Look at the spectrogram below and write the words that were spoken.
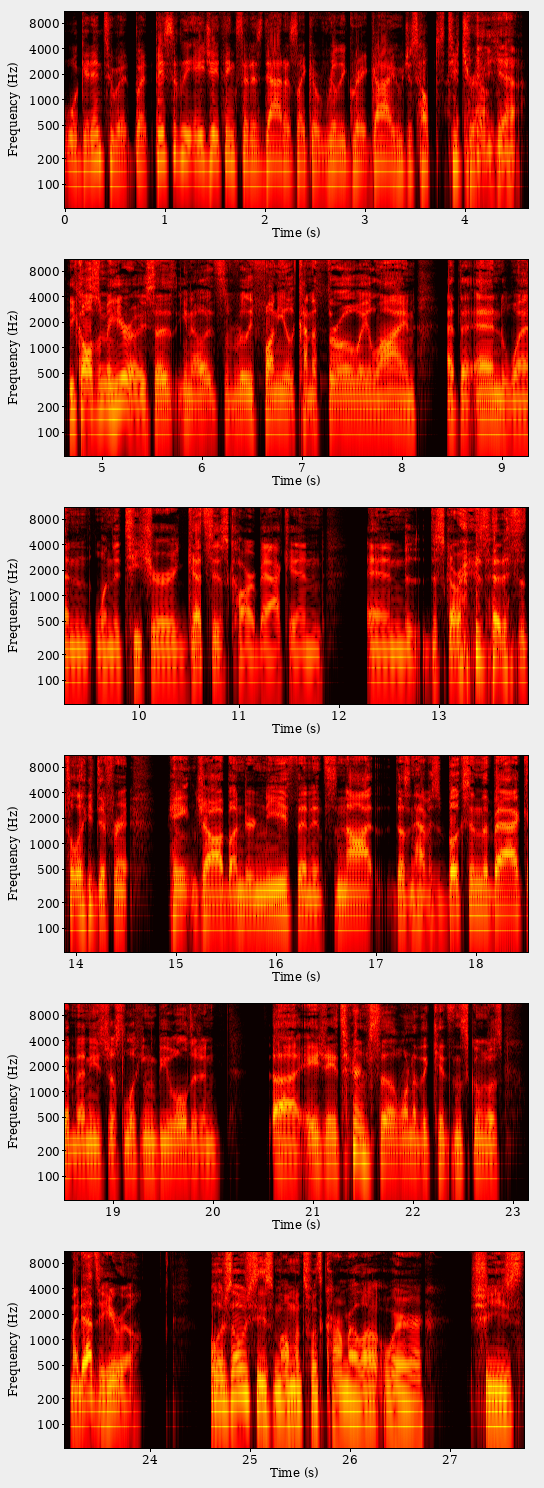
we'll get into it, but basically AJ thinks that his dad is like a really great guy who just helped his teacher out. yeah, he calls him a hero. He says, you know, it's a really funny kind of throwaway line at the end when when the teacher gets his car back and and discovers that it's a totally different paint job underneath and it's not doesn't have his books in the back and then he's just looking bewildered and uh, AJ turns to one of the kids in school and goes, "My dad's a hero." Well, there's always these moments with Carmela where she's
